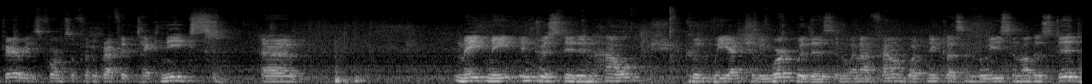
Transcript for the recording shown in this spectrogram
various forms of photographic techniques uh, made me interested in how could we actually work with this. And when I found what Niclas and Louise and others did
